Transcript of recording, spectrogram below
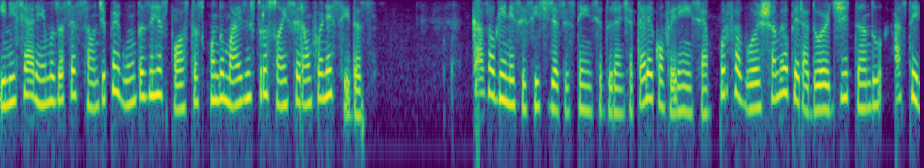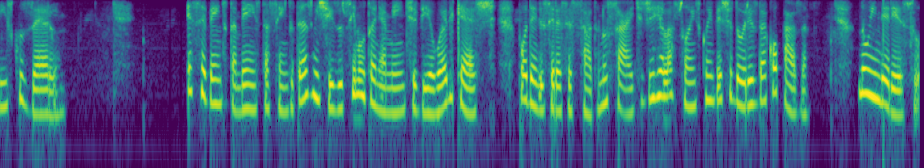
iniciaremos a sessão de perguntas e respostas quando mais instruções serão fornecidas. Caso alguém necessite de assistência durante a teleconferência, por favor, chame o operador digitando asterisco zero. Esse evento também está sendo transmitido simultaneamente via webcast, podendo ser acessado no site de Relações com Investidores da Copasa, no endereço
